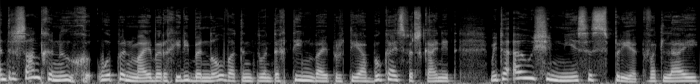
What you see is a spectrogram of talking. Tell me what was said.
Interessant genoeg open Meiburg hierdie bundel wat in 2010 by Protea Boekhuis verskyn het met 'n ou Chinese spreek wat lui:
